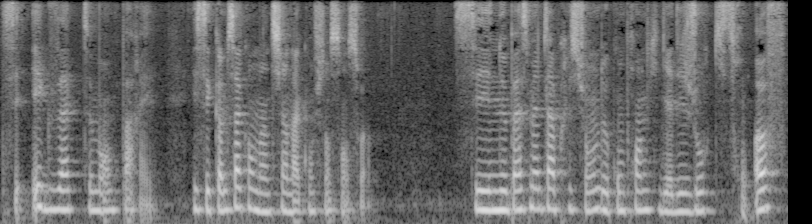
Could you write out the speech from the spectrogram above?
C'est exactement pareil. Et c'est comme ça qu'on maintient la confiance en soi. C'est ne pas se mettre la pression, de comprendre qu'il y a des jours qui seront off,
